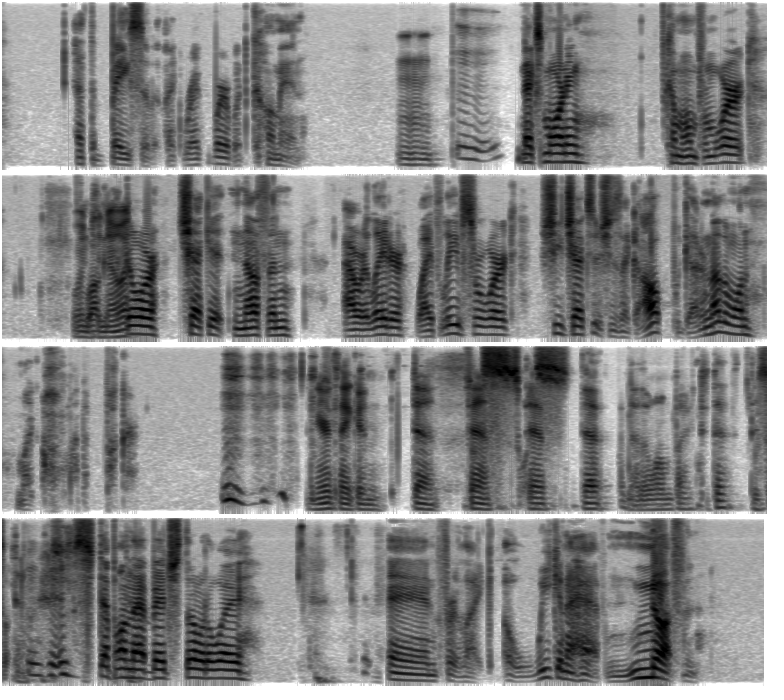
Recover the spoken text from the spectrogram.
at the base of it, like right where it would come in. Mm-hmm. Mm-hmm. Next morning, come home from work, Wouldn't walk you in the it? door, check it, nothing. Hour later, wife leaves for work. She checks it. She's like, "Oh, we got another one." I'm like, "Oh, motherfucker!" And you're thinking, dun, dun, So I dun, dun, another one bite to death. dun, So- dun. Mhm. Step on that bitch, throw it away, and for like a week and a half, nothing.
